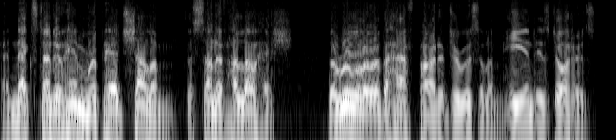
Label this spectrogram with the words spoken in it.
And next unto him repaired Shallum, the son of Halohesh, the ruler of the half part of Jerusalem, he and his daughters.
